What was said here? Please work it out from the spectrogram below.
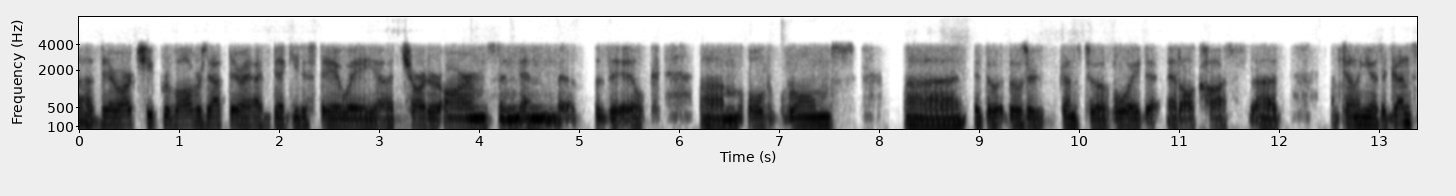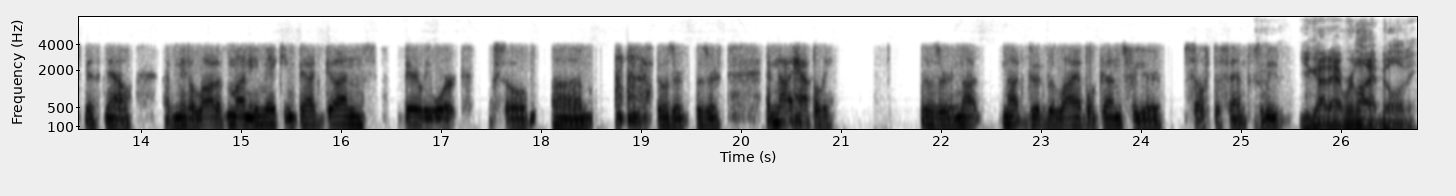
Uh, there are cheap revolvers out there. I, I beg you to stay away. Uh, Charter Arms and and the ilk, um, old Rohm's. Uh, th- those are guns to avoid at all costs. I'm telling you, as a gunsmith now, I've made a lot of money making bad guns barely work. So um, those are those are, and not happily. Those are not not good, reliable guns for your self defense. We You got to have reliability.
